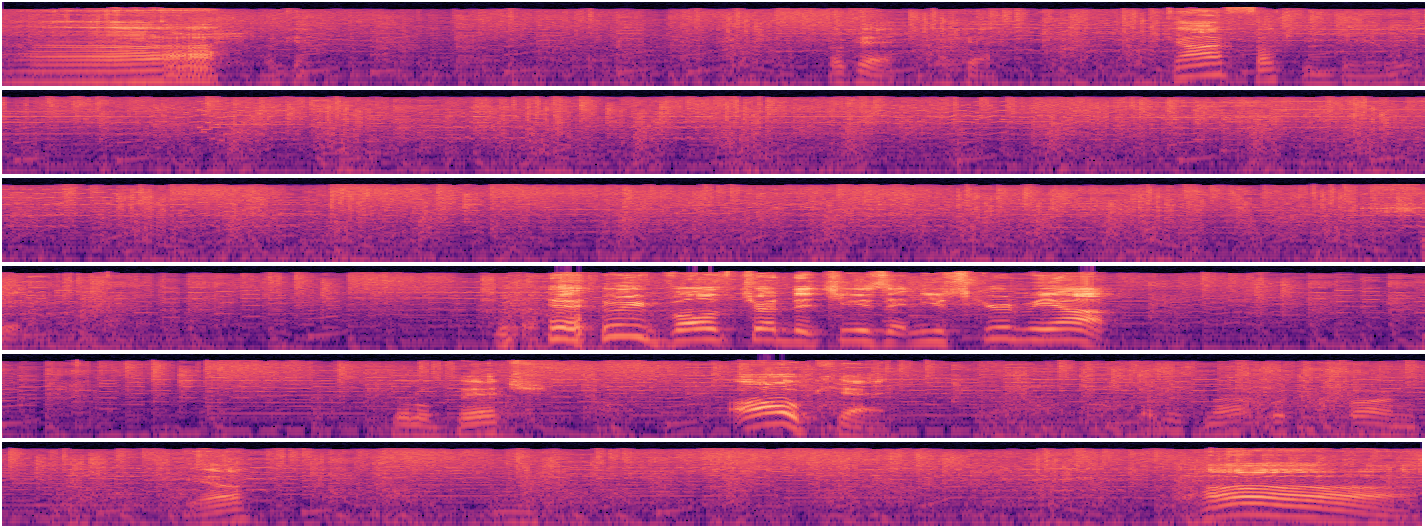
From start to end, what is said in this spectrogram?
Ah, okay. Okay, okay. God fucking damn it. Shit. we both tried to cheese it and you screwed me up. Little bitch. Okay. That does not look fun. Yeah? Aha!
